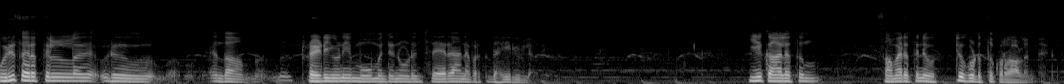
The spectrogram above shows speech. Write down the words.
ഒരു തരത്തിലുള്ള ഒരു എന്താ ട്രേഡ് യൂണിയൻ മൂവ്മെന്റിനോടും ചേരാൻ അവർക്ക് ധൈര്യമില്ല. ഈ കാലത്തും സമരത്തിന് ഒറ്റ കൊടുത്ത കുറേ ആളുണ്ടായിരുന്നു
